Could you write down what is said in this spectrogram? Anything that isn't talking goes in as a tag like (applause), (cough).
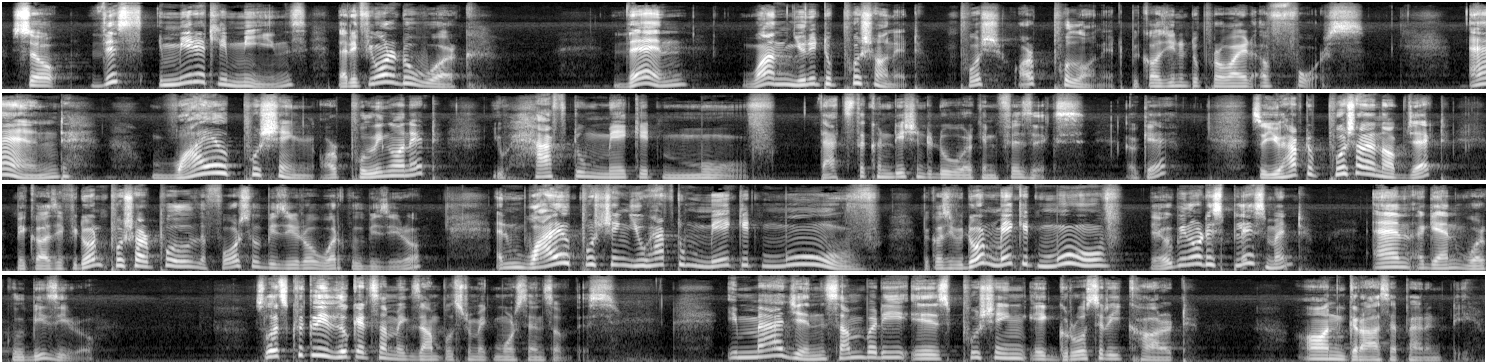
So this immediately means that if you want to do work, then one, you need to push on it, push or pull on it because you need to provide a force. And while pushing or pulling on it, you have to make it move. That's the condition to do work in physics, okay? So you have to push on an object because if you don't push or pull, the force will be zero, work will be zero. And while pushing, you have to make it move because if you don't make it move, there will be no displacement and again, work will be zero. So let's quickly look at some examples to make more sense of this. Imagine somebody is pushing a grocery cart on grass apparently.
